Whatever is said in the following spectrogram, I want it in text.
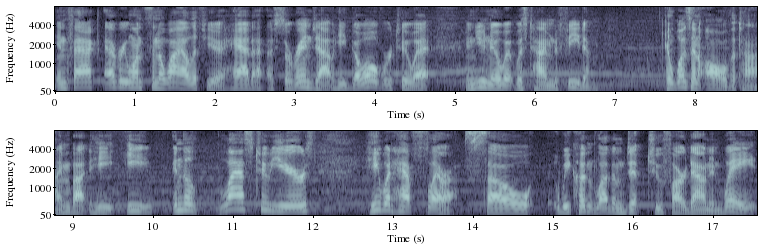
In fact, every once in a while, if you had a, a syringe out, he'd go over to it and you knew it was time to feed him. It wasn't all the time, but he he in the last 2 years he would have flare-ups. So we couldn't let him dip too far down in weight.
